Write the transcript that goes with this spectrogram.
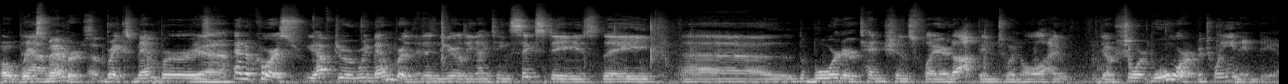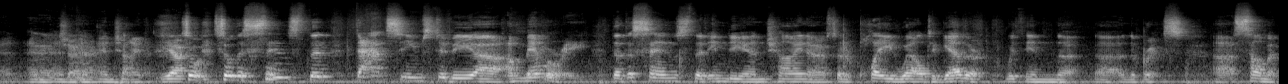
oh BRICS um, members, uh, BRICS members, yeah. and of course you have to remember that in the early 1960s the uh, the border tensions flared up into an all you know short war between India and, and, China. and, and China. Yeah. So so the sense that that seems to be a, a memory that the sense that India and China sort of played well together within the, uh, the BRICS uh, summit.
